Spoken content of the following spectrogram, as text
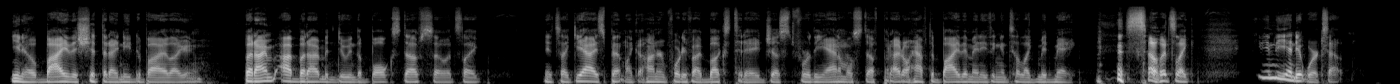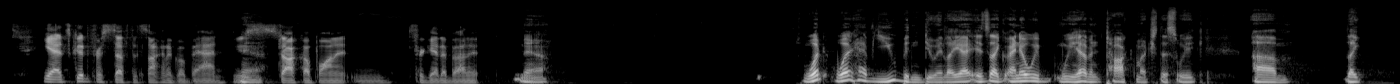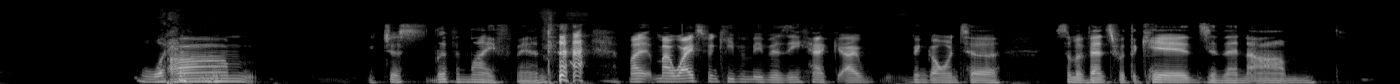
you know buy the shit that I need to buy. Like, but I'm uh, but I've been doing the bulk stuff, so it's like it's like yeah, I spent like 145 bucks today just for the animal stuff, but I don't have to buy them anything until like mid May. so it's like in the end, it works out. Yeah, it's good for stuff that's not going to go bad. You Yeah. stock up on it and forget about it. Yeah. What what have you been doing? Like I- it's like I know we we haven't talked much this week. Um like what have Um, just living life, man. my my wife's been keeping me busy. Heck, I've been going to some events with the kids, and then um,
